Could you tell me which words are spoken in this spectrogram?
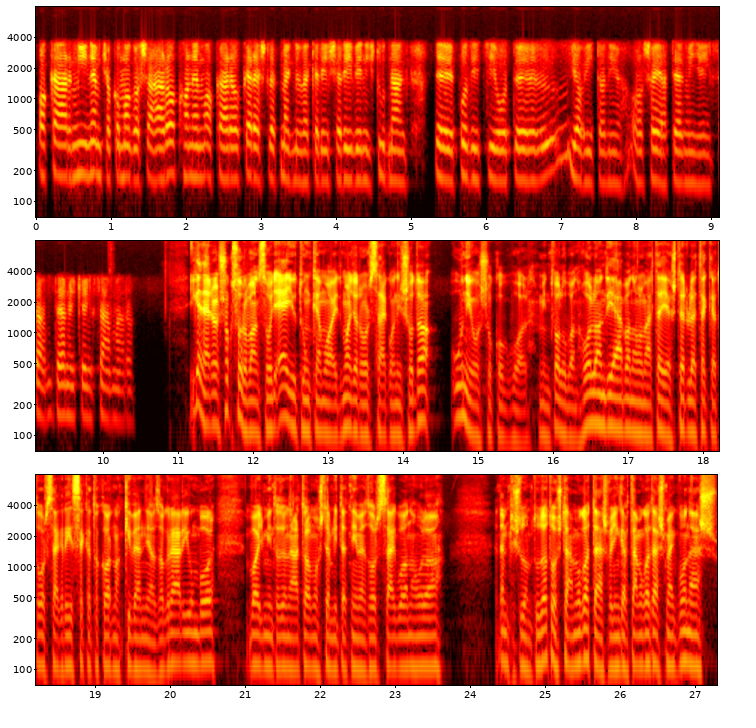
akár mi nem csak a magas árak, hanem akár a kereslet megnövekedése révén is tudnánk pozíciót javítani a saját terményeink termékeink számára. Igen, erről sokszor van szó, hogy eljutunk-e majd Magyarországon is oda, uniós okokból, mint valóban Hollandiában, ahol már teljes területeket, ország részeket akarnak kivenni az agráriumból, vagy mint az ön által most említett Németországban, ahol a nem is tudom, tudatos támogatás, vagy inkább támogatás megvonás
